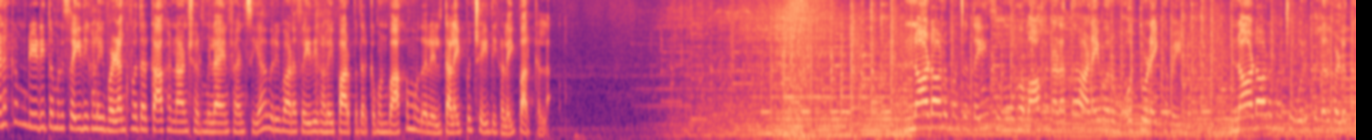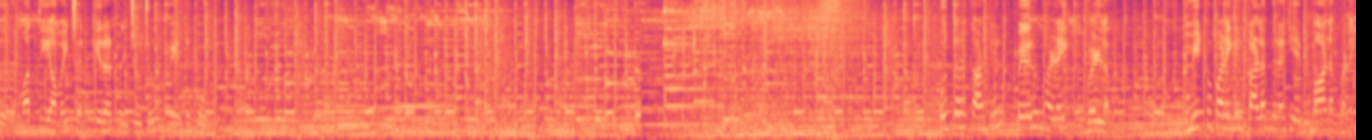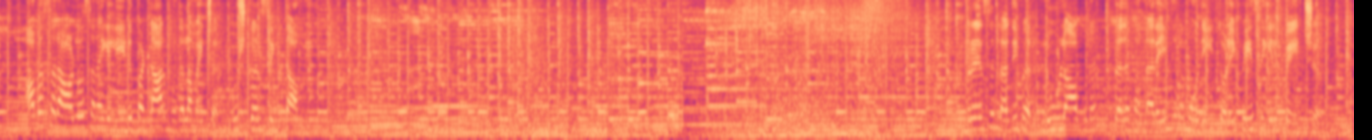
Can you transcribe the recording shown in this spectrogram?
வணக்கம். டிடி தமிழ் செய்திகளை வழங்குவதற்காக நான் ஷர்மிளா என் ஃபேன்சியா விரிவான செய்திகளை பார்ப்பதற்கு முன்பாக முதலில் தலைப்புச் செய்திகளை பார்க்கலாம். நாடாளுமன்றத்தை சுமூகமாக நடத்த அனைவரும் ஒத்துழைக்க வேண்டும். நாடாளுமன்ற உறுப்பினர்களுக்கு மத்திய அமைச்சர் கிரண் ரிஜிஜு வேண்டுகோள். உத்தரகாண்டில் பெருமழை வெள்ளம். மீட்பு பணியில் களமிறங்கிய விமானப்படை அவசர ஆலோசனையில் ஈடுபட்டார் முதலமைச்சர் புஷ்கர் சிங் தாமி. பிரேசில் அதிபர் லூலாவுடன் பிரதமர் நரேந்திர மோடி தொலைபேசியில் பேச்சு.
